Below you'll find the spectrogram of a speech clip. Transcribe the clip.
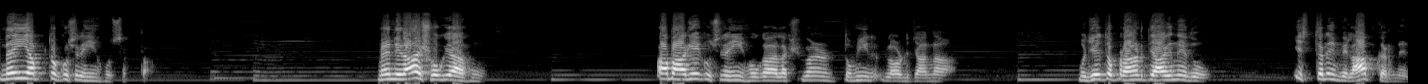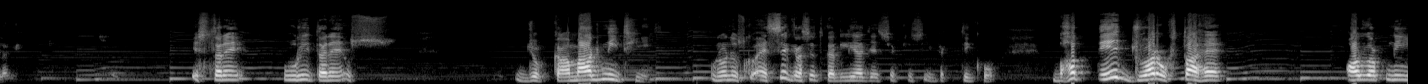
नहीं, अब तो कुछ नहीं हो सकता। मैं निराश हो गया हूँ। अब आगे कुछ नहीं होगा। लक्ष्मण, तुम ही लौट जाना। मुझे तो प्राण त्यागने दो। इस तरह विलाप करने लगे। इस तरह, पूरी तरह उस जो कामाग्नि थी, उन्होंने उसको ऐसे ग्रसित कर लिया जैसे किसी व्यक्ति को बहुत तेज ज्वर उठता है और वो अपनी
